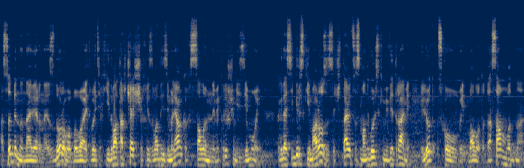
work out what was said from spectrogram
Особенно, наверное, здорово бывает в этих едва торчащих из воды землянках с соломенными крышами зимой, когда сибирские морозы сочетаются с монгольскими ветрами и лед сковывает болото до самого дна.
